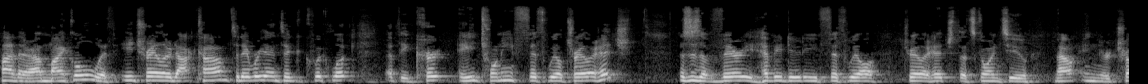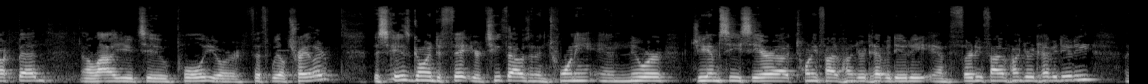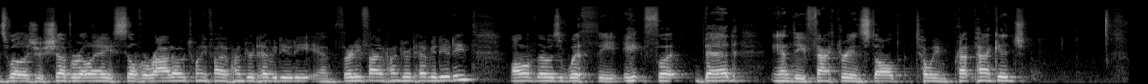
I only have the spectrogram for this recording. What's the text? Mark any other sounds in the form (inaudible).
Hi there, I'm Michael with eTrailer.com. Today we're going to take a quick look at the CURT A20 fifth wheel trailer hitch. This is a very heavy duty fifth wheel trailer hitch that's going to mount in your truck bed and allow you to pull your fifth wheel trailer. This is going to fit your 2020 and newer GMC Sierra 2500 heavy duty and 3500 heavy duty, as well as your Chevrolet Silverado 2500 heavy duty and 3500 heavy duty. All of those with the 8 foot bed and the factory installed towing prep package.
